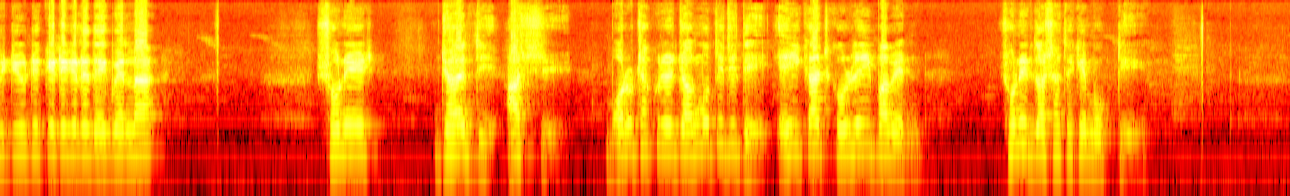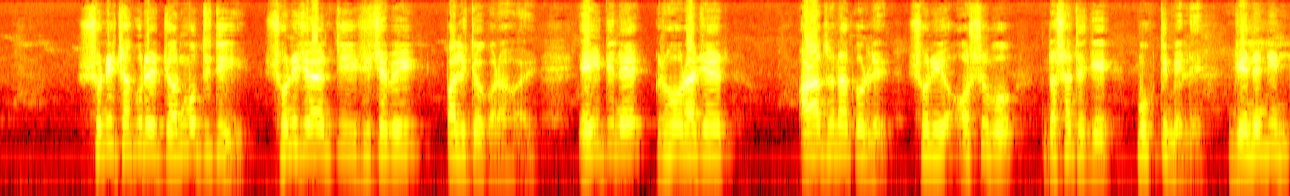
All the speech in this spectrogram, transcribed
ভিডিওটি কেটে কেটে দেখবেন না। শনির জয়ন্তী আসছে। বড় ঠাকুরের জন্মতিথিতে এই কাজ করলেই পাবেন শনির দশা থেকে মুক্তি। শনি ঠাকুরের জন্মতিথি শনি জয়ন্তী হিসেবেই পালিত করা হয়। এই দিনে গ্রহরাজের আরাধনা করলে শনি অশুভ দশা থেকে মুক্তি মেলে। জেনে নিন,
